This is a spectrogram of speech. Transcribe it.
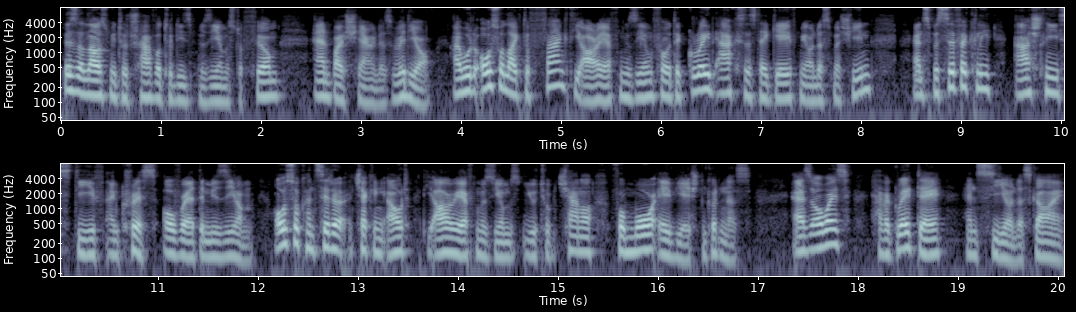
This allows me to travel to these museums to film and by sharing this video. I would also like to thank the RAF Museum for the great access they gave me on this machine and specifically Ashley, Steve and Chris over at the museum. Also consider checking out the RAF Museum's YouTube channel for more aviation goodness. As always, have a great day and see you in the sky.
